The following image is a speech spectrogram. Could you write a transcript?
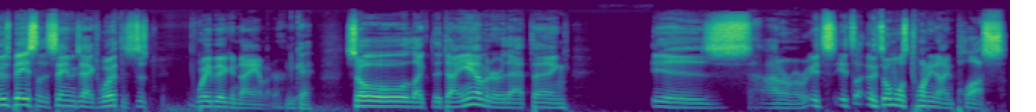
it was basically the same exact width. It's just way big in diameter. Okay. So like the diameter of that thing is I don't remember. It's it's it's almost 29 plus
